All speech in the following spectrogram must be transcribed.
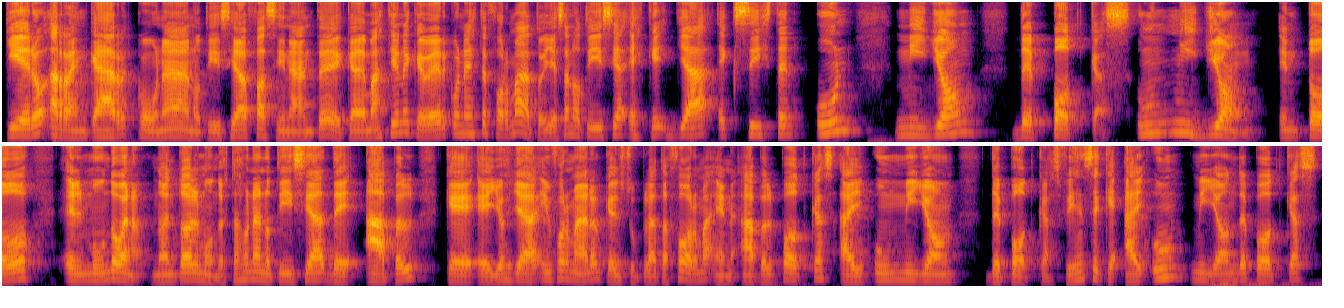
Quiero arrancar con una noticia fascinante que además tiene que ver con este formato y esa noticia es que ya existen un millón de podcasts, un millón en todo el mundo, bueno, no en todo el mundo, esta es una noticia de Apple que ellos ya informaron que en su plataforma, en Apple Podcasts, hay un millón podcasts. Fíjense que hay un millón de podcasts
